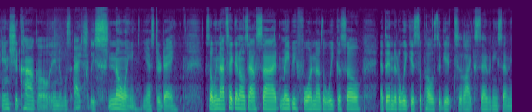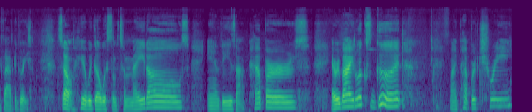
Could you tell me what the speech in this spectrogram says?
in Chicago and it was actually snowing yesterday. So we're not taking those outside maybe for another week or so. At the end of the week it's supposed to get to like 70, 75 degrees. So here we go with some tomatoes and these are peppers. Everybody looks good my pepper tree.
